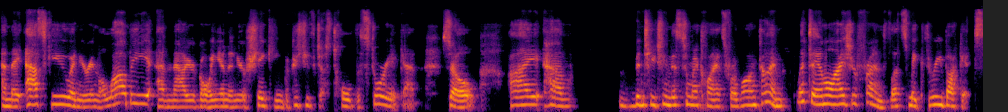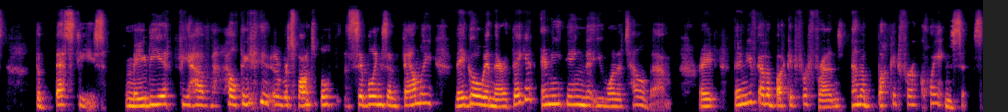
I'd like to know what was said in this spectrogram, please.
and they ask you, and you're in the lobby, and now you're going in and you're shaking because you've just told the story again. So I have been teaching this to my clients for a long time. Let's analyze your friends. Let's make three buckets the besties maybe if you have healthy responsible siblings and family they go in there they get anything that you want to tell them right? Then you've got a bucket for friends and a bucket for acquaintances.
